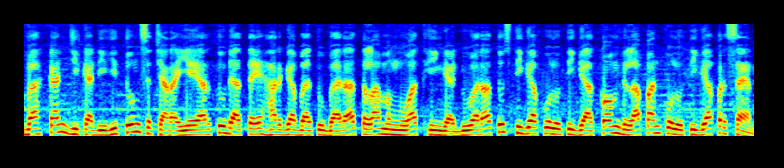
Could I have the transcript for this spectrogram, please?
Bahkan jika dihitung secara year to date harga batu bara telah menguat hingga 233,83 persen.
